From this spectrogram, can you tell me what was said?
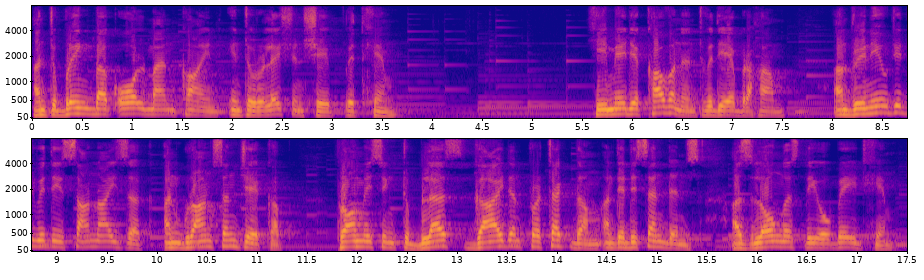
and to bring back all mankind into relationship with him. He made a covenant with Abraham and renewed it with his son Isaac and grandson Jacob, promising to bless, guide, and protect them and their descendants as long as they obeyed him.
